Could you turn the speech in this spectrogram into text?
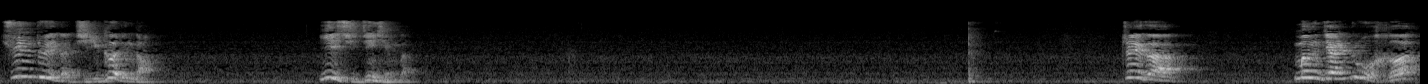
军队的几个领导一起进行的。这个孟建柱和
